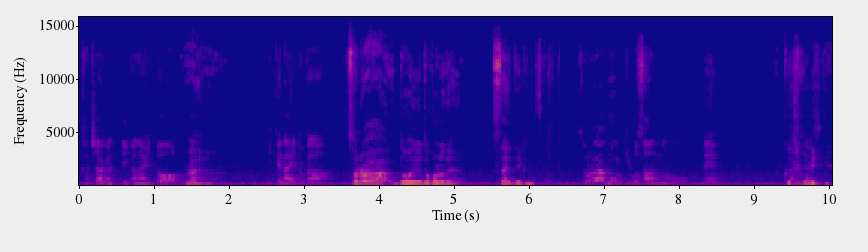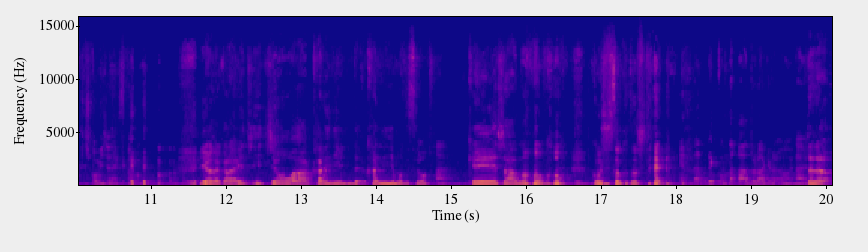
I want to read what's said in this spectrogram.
勝ち上がっていかないとはいはい。いけないとか。それはどういうところで伝えていくんですか？それはもう義母さんのね口コミ？口コミじゃないですか？いやだから一一応は仮にで仮にもですよ。はい。経営者のごご子息として ハードル上げられはい。ただ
